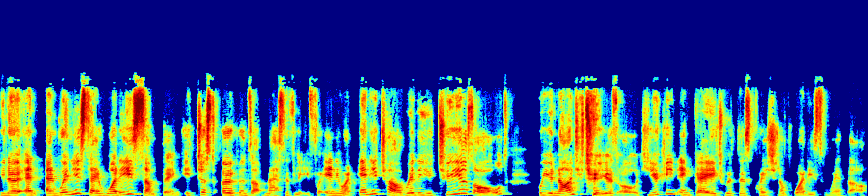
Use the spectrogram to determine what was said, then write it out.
You know, and, and when you say what is something, it just opens up massively for anyone, any child, whether you're two years old or you're 92 years old, you can engage with this question of what is weather.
